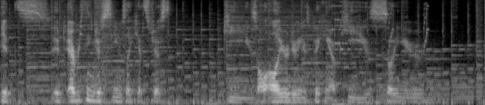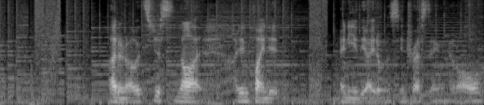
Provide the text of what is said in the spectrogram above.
it's it, everything just seems like it's just keys. All, all you're doing is picking up keys, so you. I don't know. It's just not. I didn't find it any of the items interesting at all.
